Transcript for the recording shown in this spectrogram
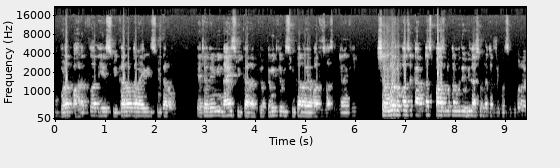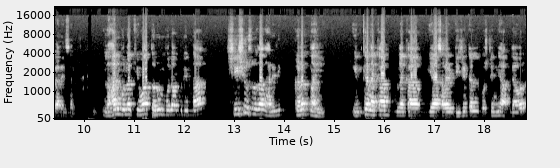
मुळात भारतात हे स्वीकारावं का नाही स्वीकारावं याच्यामध्ये मी नाही स्वीकारावं किंवा कमीत कमी स्वीकारावं या बाजूचा असेल. कारण की शंभर लोकांचं कामकाज पाच लोकांमध्ये होईल अशा प्रकारची परिस्थिती. बरोबर आहे सर लहान मुलं किंवा तरुण मुलं मुलींना शिशु सुद्धा झालेली कळत नाही. इतकं नका नका या सगळ्या डिजिटल गोष्टींनी आपल्यावर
